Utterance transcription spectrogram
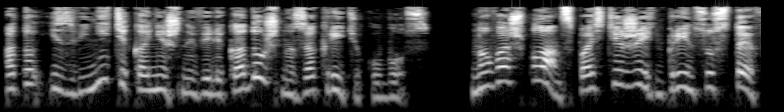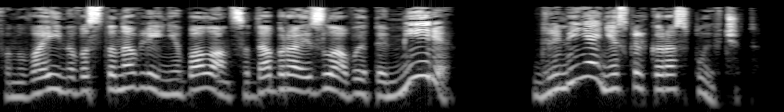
А то извините, конечно, великодушно за критику, босс, но ваш план спасти жизнь принцу Стефану во имя восстановления баланса добра и зла в этом мире для меня несколько расплывчат.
